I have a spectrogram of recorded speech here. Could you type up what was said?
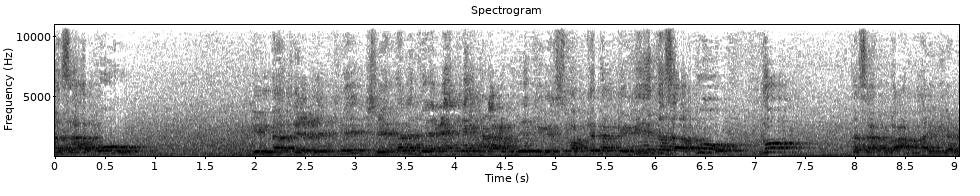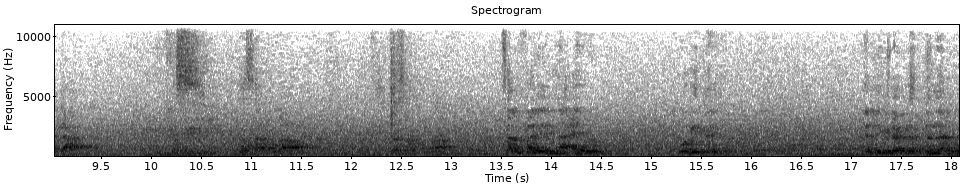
تسابو قلنا تعيك شيطان تعيك حدا عبديك قسمك كتك كي تسابو ذوق تسابو عم هاي جرا بس تسابو عم تسابو عم سلفل الناعرون وقيت أيضا اللي قرأت التنالو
